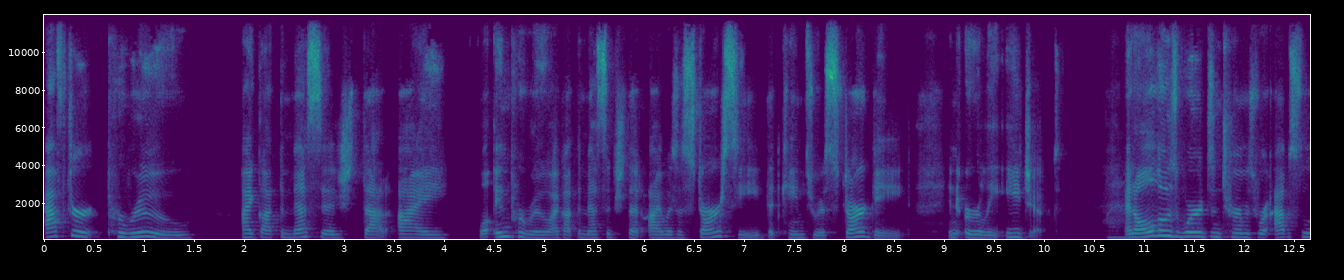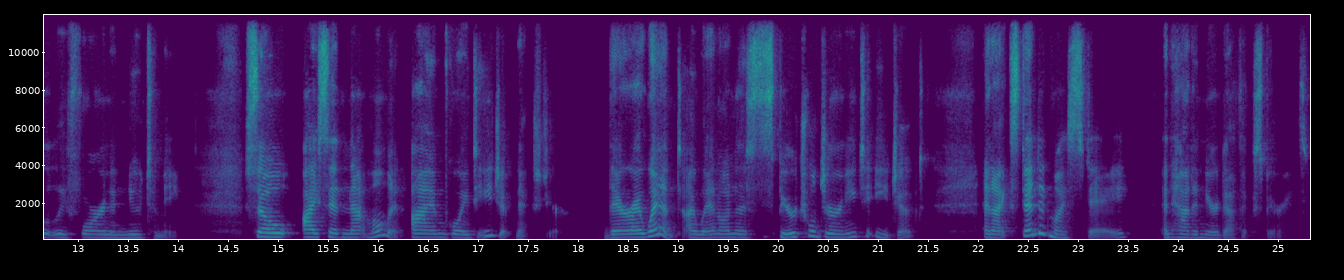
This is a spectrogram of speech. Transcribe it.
after Peru, I got the message that I, well, in Peru, I got the message that I was a star seed that came through a stargate in early Egypt. Wow. And all those words and terms were absolutely foreign and new to me. So I said in that moment, I'm going to Egypt next year. There I went. I went on a spiritual journey to Egypt and I extended my stay and had a near death experience.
